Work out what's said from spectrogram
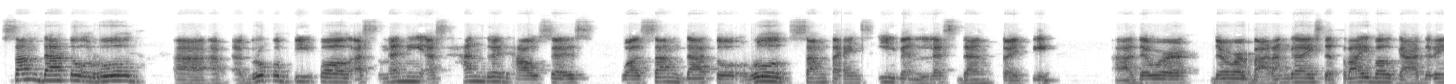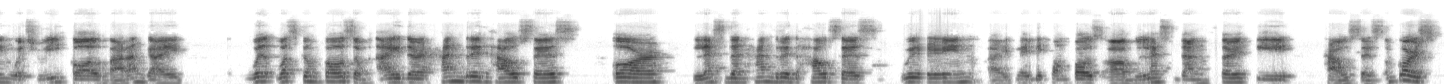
some dato ruled uh, a, a, group of people as many as 100 houses, while some dato ruled sometimes even less than 30. Uh, there were there were barangays, the tribal gathering, which we call barangay, was composed of either 100 houses or less than 100 houses, wherein uh, it may be composed of less than 30 houses. Of course,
